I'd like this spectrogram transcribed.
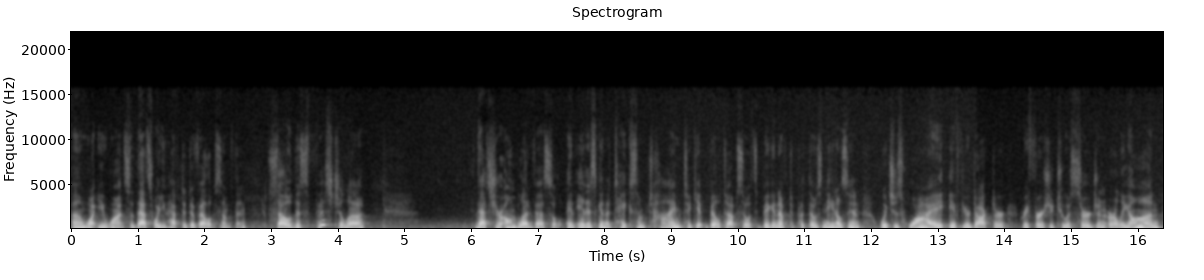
um, what you want. So that's why you have to develop something. So this fistula, that's your own blood vessel, and it is going to take some time to get built up so it's big enough to put those needles in, which is why if your doctor refers you to a surgeon early on,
